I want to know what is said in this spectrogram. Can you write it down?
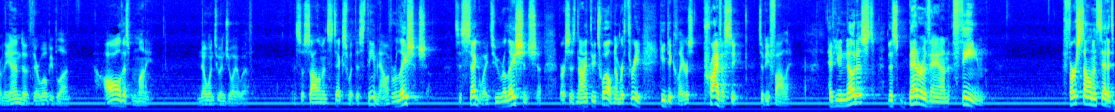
from the end of There Will Be Blood. All this money, no one to enjoy it with. And so Solomon sticks with this theme now of relationship. It's a segue to relationship. Verses 9 through 12. Number three, he declares privacy to be folly. Have you noticed this better than theme? First, Solomon said it's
